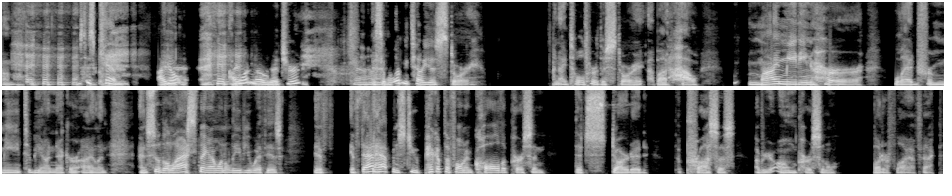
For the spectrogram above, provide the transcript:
Um, this is Kim. I don't, I don't know Richard. Uh-huh. I said, well, let me tell you a story. And I told her the story about how my meeting her led for me to be on Necker Island. And so the last thing I want to leave you with is if if that happens to you, pick up the phone and call the person that started the process of your own personal butterfly effect.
